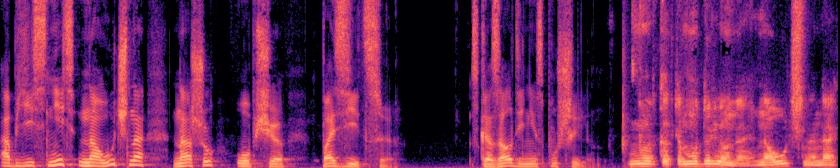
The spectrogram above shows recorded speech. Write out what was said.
объяснить научно нашу общую позицию, сказал Денис Пушилин. Ну, вот как-то мудрено, научно. На...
